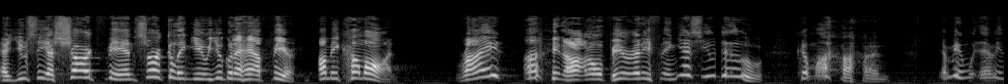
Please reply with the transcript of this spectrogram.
and you see a shark fin circling you, you're going to have fear. I mean, come on. Right? I mean, oh, I don't fear anything. Yes, you do. Come on. I mean, I mean,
